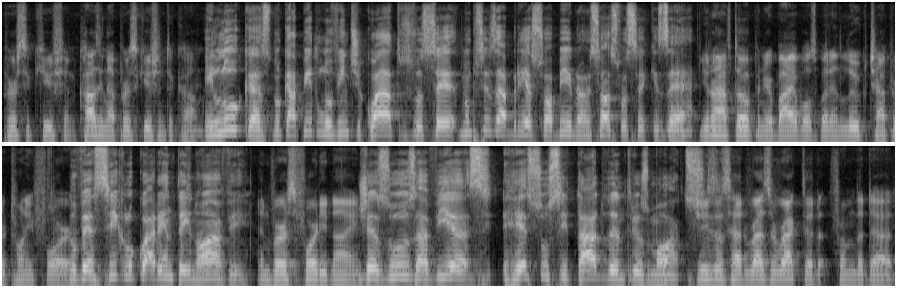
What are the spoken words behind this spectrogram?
persecution, causing that persecution to come? Em Lucas, no capítulo 24, se você não precisa abrir a sua Bíblia, mas só se você quiser. You don't have to open your Bibles, but in Luke chapter 24, No versículo 49, in verse 49, Jesus havia ressuscitado dentre os mortos. Jesus had resurrected from the dead.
